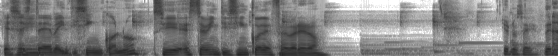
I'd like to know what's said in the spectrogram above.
que es sí. este 25, ¿no? Sí, este 25 de febrero. Yo no sé. Yo no,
